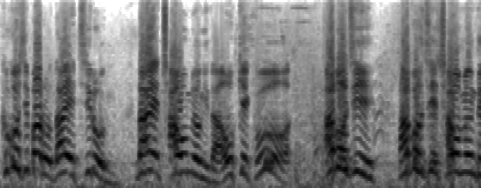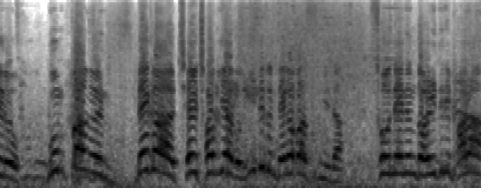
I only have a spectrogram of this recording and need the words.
그것이 바로 나의 지론 나의 좌우명이다. 오케이 굿. 아버지 아버지의 좌우명대로 몸빵은 내가 제 적이하고 이득은 내가 받습니다. 손해는 너희들이 봐라.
